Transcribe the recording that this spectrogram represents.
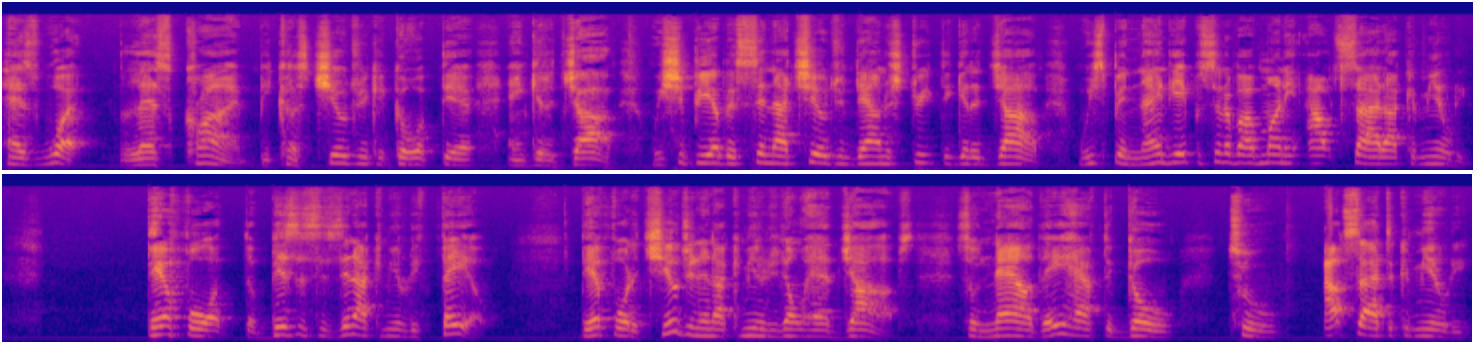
has what? Less crime because children could go up there and get a job. We should be able to send our children down the street to get a job. We spend 98% of our money outside our community. Therefore, the businesses in our community fail. Therefore, the children in our community don't have jobs. So now they have to go to outside the community,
